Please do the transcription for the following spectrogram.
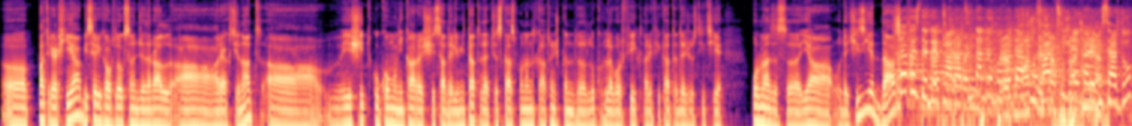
Uh, Patriarhia, Biserica Ortodoxă în general a reacționat, a ieșit cu comunicare și s-a delimitat de acest caz spunând că atunci când lucrurile vor fi clarificate de justiție urmează să ia o decizie, dar Ce aveți de declarat? Sunt adevărate acuzațiile care vi se aduc?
